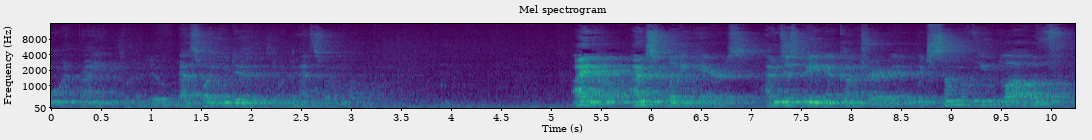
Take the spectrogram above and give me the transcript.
want, right? That's what I That's what you do. That's what you I know, I'm splitting hairs. I'm just being a contrarian, which some of you love,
